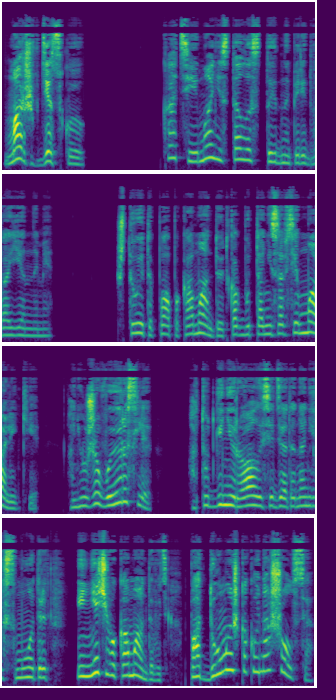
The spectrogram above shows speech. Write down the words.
«Марш в детскую!» Кате и Мане стало стыдно перед военными. Что это папа командует, как будто они совсем маленькие? Они уже выросли, а тут генералы сидят и на них смотрят, и нечего командовать. Подумаешь, какой нашелся.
